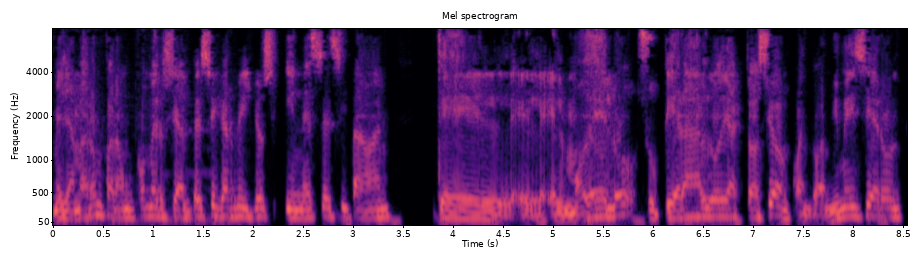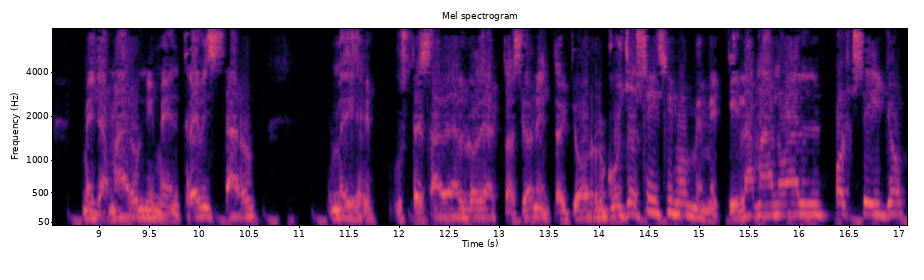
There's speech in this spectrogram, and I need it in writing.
Me llamaron para un comercial de cigarrillos y necesitaban que el, el modelo supiera algo de actuación. Cuando a mí me hicieron, me llamaron y me entrevistaron, me dije, ¿usted sabe algo de actuación? Entonces yo orgullosísimo me metí la mano al bolsillo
